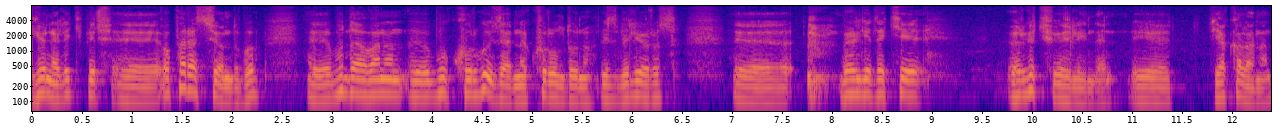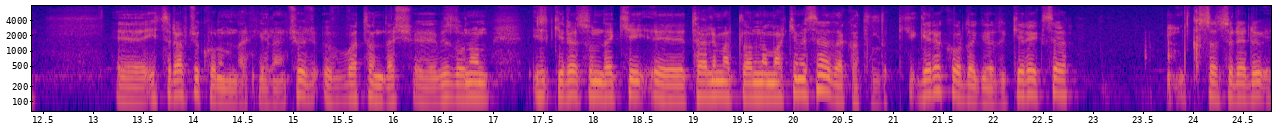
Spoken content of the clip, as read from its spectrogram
yönelik bir e, operasyondu bu. E, bu davanın e, bu kurgu üzerine kurulduğunu biz biliyoruz. E, bölgedeki örgüt üyeliğinden e, yakalanan, e, itirafçı konumuna gelen çocuk, vatandaş, e, biz onun Giresun'daki e, talimatlarına mahkemesine de katıldık. Gerek orada gördük, gerekse kısa süreli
